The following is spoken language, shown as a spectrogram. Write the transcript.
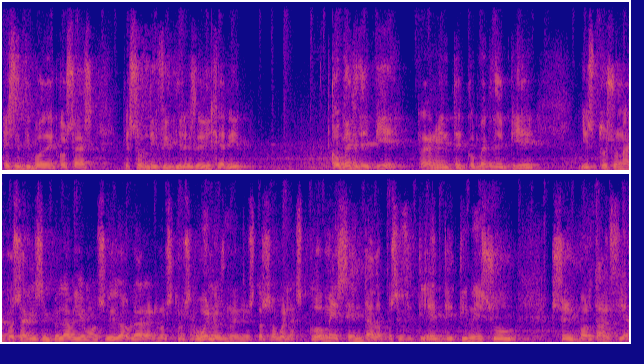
ese tipo de cosas que son difíciles de digerir. Comer de pie, realmente comer de pie y esto es una cosa que siempre le habíamos oído hablar a nuestros abuelos ¿no? y nuestras abuelas. Come sentado, pues efectivamente tiene su, importancia.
